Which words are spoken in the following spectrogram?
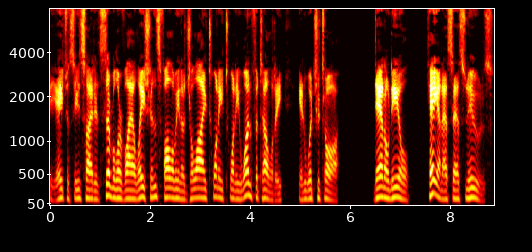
The agency cited similar violations following a July 2021 fatality in Wichita. Dan O'Neill, KNSS News.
